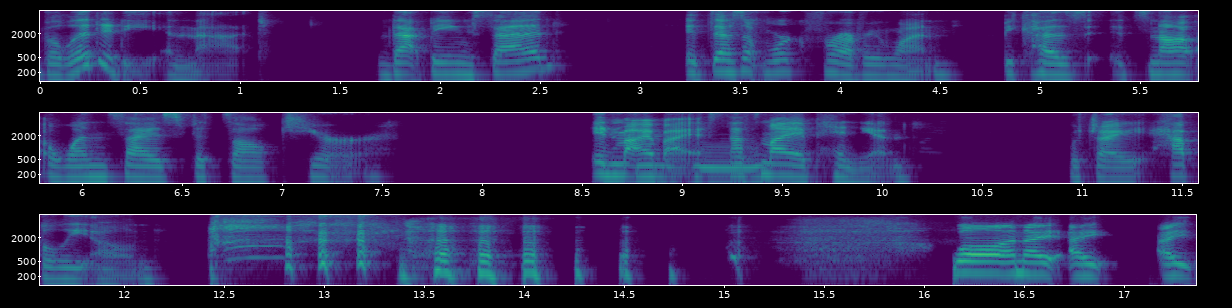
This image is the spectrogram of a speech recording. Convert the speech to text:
validity in that. That being said, it doesn't work for everyone because it's not a one size fits all cure in my bias. Mm-hmm. That's my opinion, which I happily own. well, and I, I, I,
